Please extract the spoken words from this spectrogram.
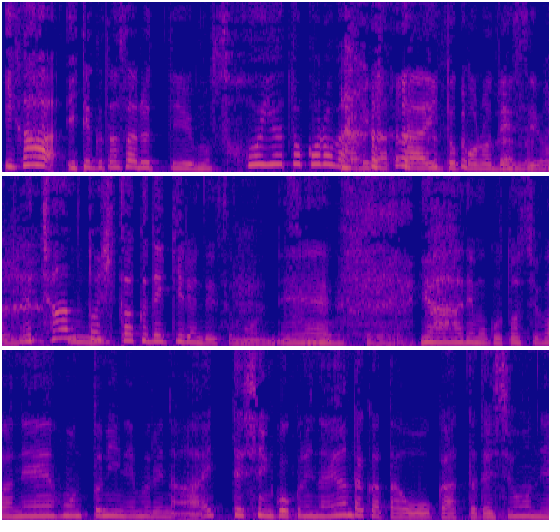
医がいてくださるっていうもうそういうところがありがたいところですよね。ちゃんと比較できるんですもんね、うん、いやでも今年はね本当に眠れないって深刻に悩んだ方多かったでしょうね。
